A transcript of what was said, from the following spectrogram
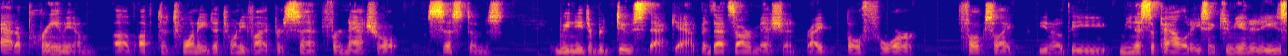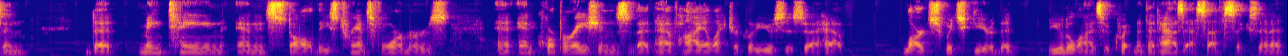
at a premium of up to 20 to 25 percent for natural systems, we need to reduce that gap. And that's our mission, right? Both for folks like you know the municipalities and communities and that maintain and install these transformers and, and corporations that have high electrical uses that have large switchgear that utilize equipment that has SF6 in it.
